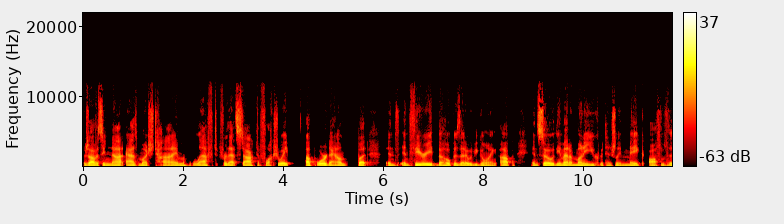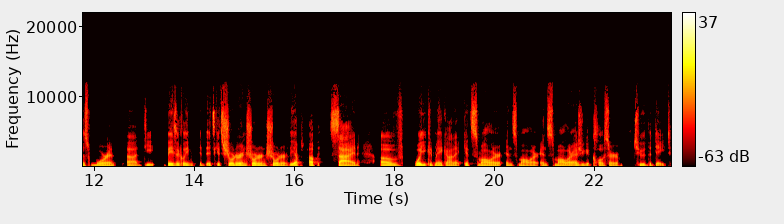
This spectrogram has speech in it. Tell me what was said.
there's obviously not as much time left for that stock to fluctuate up or down. But in in theory, the hope is that it would be going up, and so the amount of money you could potentially make off of this warrant, uh, basically, it, it gets shorter and shorter and shorter. The up upside of what you could make on it gets smaller and smaller and smaller as you get closer to the date.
